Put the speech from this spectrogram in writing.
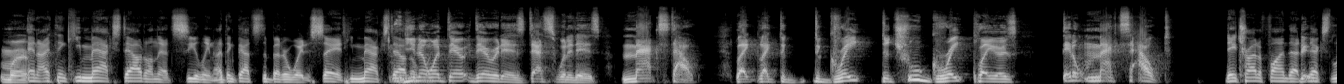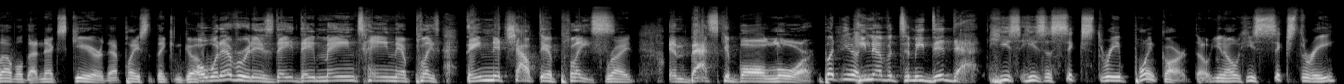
Right. and I think he maxed out on that ceiling. I think that's the better way to say it. He maxed out. You know what? There, there it is. That's what it is. Maxed out. Like, like the the great, the true great players, they don't max out They try to find that They- next level, that next gear, that place that they can go. or whatever it is. They they maintain their place. They niche out their place. right, In basketball lore, but you know he never to me did that. he's he's a six three point guard though. You know he's six three.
